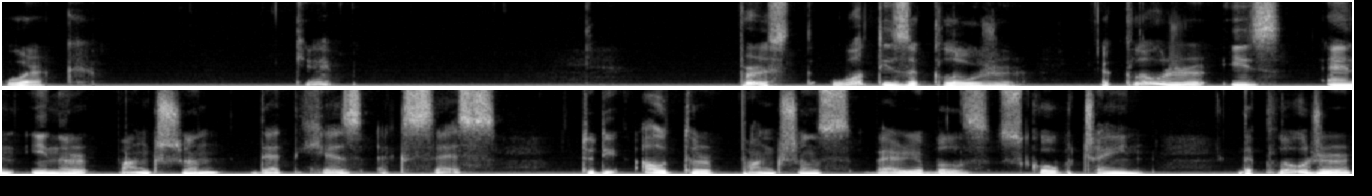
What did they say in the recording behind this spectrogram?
work. Okay. First, what is a closure? A closure is an inner function that has access to the outer function's variables scope chain. The closure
